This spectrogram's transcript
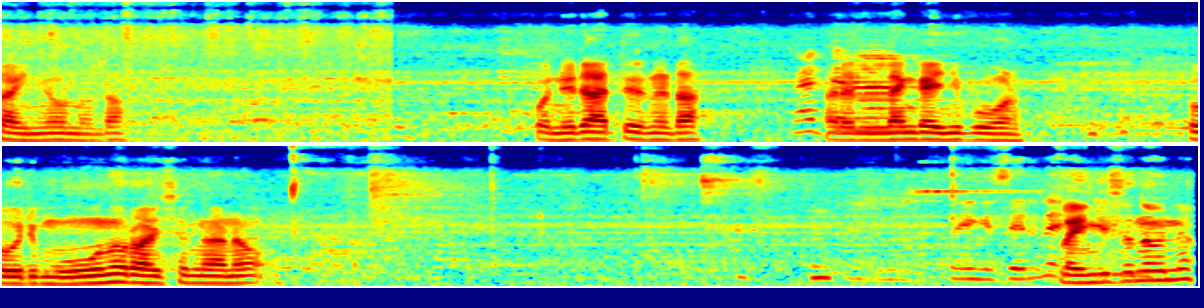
കഴിഞ്ഞു വന്നുട്ടാ പൊന്നു രാറ്റ് ഇരുന്നിട്ടാ അവരെല്ലാം കഴിഞ്ഞ് പോവാണ്. അപ്പൊ ഒരു മൂന്ന് പ്രാവശ്യം കാണോ. ഫ്ലൈങ് കിസ് എന്നാ പിന്നെ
